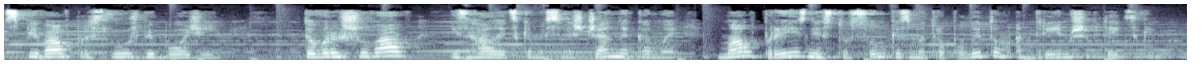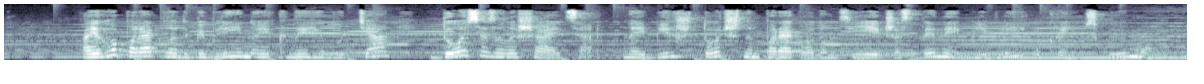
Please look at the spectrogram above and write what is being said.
співав при службі Божій, товаришував із галицькими священниками, мав приязні стосунки з митрополитом Андрієм Шептицьким. А його переклад біблійної книги буття досі залишається найбільш точним перекладом цієї частини Біблії українською мовою.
